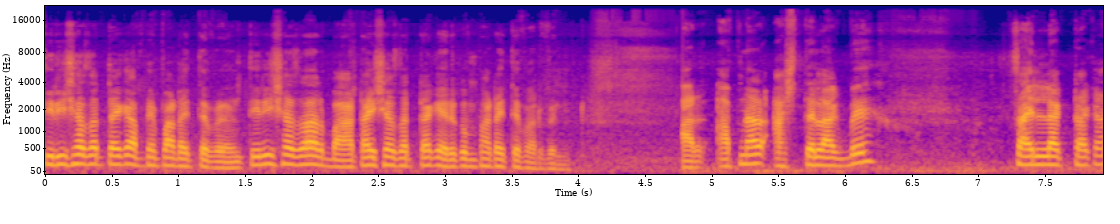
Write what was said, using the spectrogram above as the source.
তিরিশ হাজার টাকা আপনি পাঠাইতে পারবেন। তিরিশ হাজার বা আঠাইশ হাজার টাকা এরকম পাঠাইতে পারবেন। আর আপনার আসতে লাগবে চার লাখ টাকা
